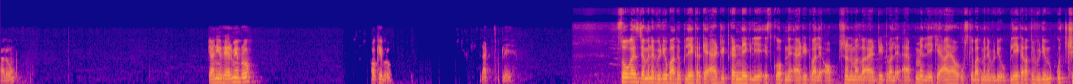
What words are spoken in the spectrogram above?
hello can you hear me bro okay bro let's play so guys जब मैंने वीडियो बाद में प्ले करके एडिट करने के लिए इसको अपने एडिट वाले ऑप्शन मतलब एडिट वाले ऐप में लेके आया उसके बाद मैंने वीडियो को प्ले करा तो वीडियो में कुछ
